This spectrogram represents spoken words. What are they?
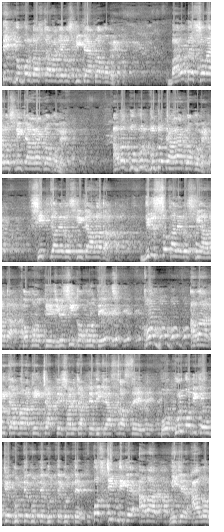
ঠিক দুপুর দশটা বাজে রশ্মিটা এক রকমের বারোটার সময় রশ্মিটা আর এক রকমের আবার দুপুর দুটোতে আর এক রকমের শীতকালে রশ্মিটা আলাদা। গ্রীষ্মকালে রশ্মি আলাদা। কখনো তেজ বেশি, কখনো তেজ কম। আবার বিকালবেলা ঠিক চারটে, সাড়ে চারটের দিকে আস্তে আস্তে ও পূর্ব দিকে উঠে ঘুরতে ঘুরতে ঘুরতে ঘুরতে পশ্চিম দিকে আবার নিজের আলোর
